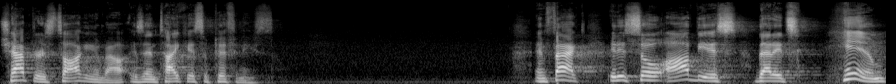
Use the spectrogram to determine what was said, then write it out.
chapter is talking about is Antiochus Epiphanes. In fact, it is so obvious that it's him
